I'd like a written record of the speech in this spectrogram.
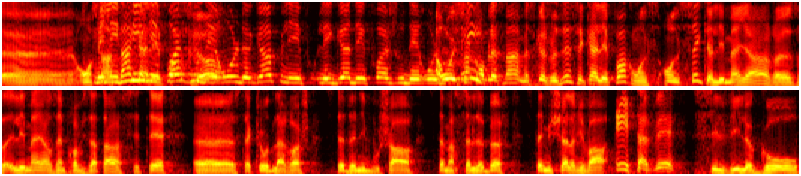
euh, on Mais les filles, des fois, jouent là- des rôles de gars, puis les, les gars, des fois, jouent des rôles Ah de oui, ça filles. complètement. Mais ce que je veux dire, c'est qu'à l'époque, on, le- on le sait que les meilleurs, euh, les meilleurs improvisateurs, c'était euh, c'était Claude Laroche, c'était Denis Bouchard, c'était Marcel Leboeuf, c'était Michel Rivard, et t'avais Sylvie Legault,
